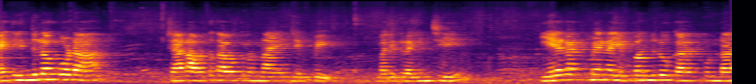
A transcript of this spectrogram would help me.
అయితే ఇందులో కూడా చాలా అవకతవకలు ఉన్నాయని చెప్పి మరి గ్రహించి ఏ రకమైన ఇబ్బందులు కలగకుండా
